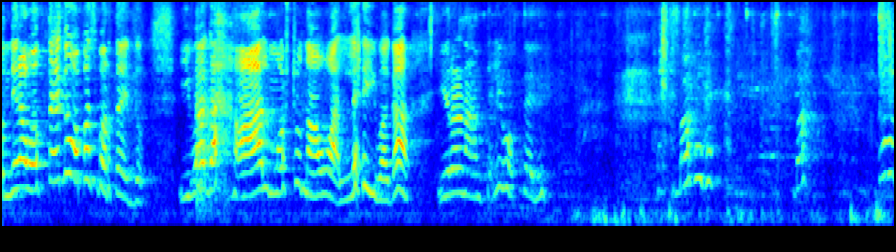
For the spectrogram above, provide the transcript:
ಒಂದಿನ ಹೋಗ್ತಾ ಇದ್ದು ವಾಪಸ್ ಬರ್ತಾ ಇದ್ದು. ಇವಾಗ ಆಲ್ಮೋಸ್ಟ್ ನಾವು ಅಲ್ಲೇ ಇವಾಗ ಇರೋಣ ಅಂತೇಳಿ ಹೋಗ್ತಾ ಇದ್ವಿ. ಬೂಬು ಬೂಬು ಬೂಬು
